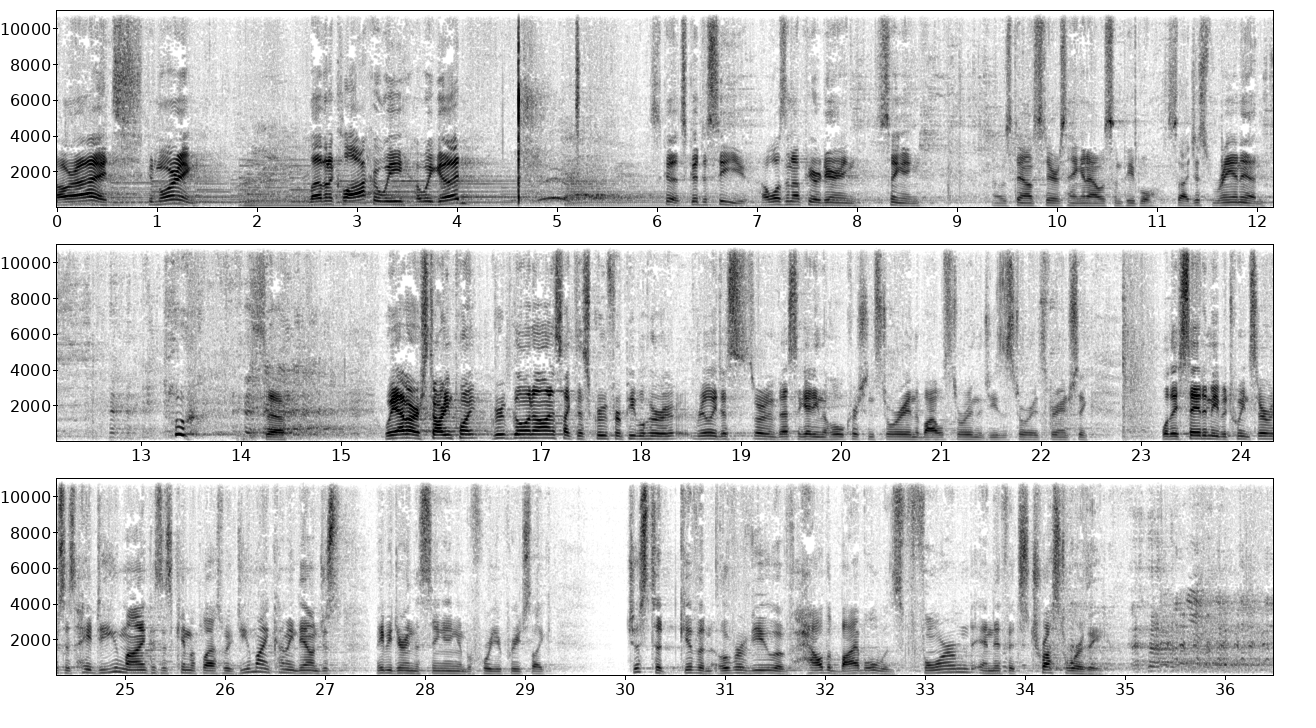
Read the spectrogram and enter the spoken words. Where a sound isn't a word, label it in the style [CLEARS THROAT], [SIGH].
All right. Good morning. 11 o'clock. Are we, are we good? It's good. It's good to see you. I wasn't up here during singing. I was downstairs hanging out with some people, so I just ran in. [LAUGHS] Whew. So we have our starting point group going on. It's like this group for people who are really just sort of investigating the whole Christian story and the Bible story and the Jesus story. It's very interesting. Well, they say to me between services, hey, do you mind, because this came up last week, do you mind coming down just maybe during the singing and before you preach, like, just to give an overview of how the Bible was formed and if it's trustworthy.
